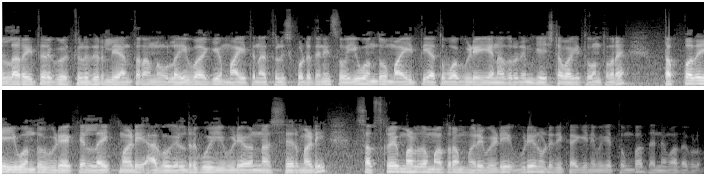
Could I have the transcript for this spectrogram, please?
ಎಲ್ಲ ರೈತರಿಗೂ ತಿಳಿದಿರಲಿ ಅಂತ ನಾನು ಲೈವ್ ಆಗಿ ಮಾಹಿತಿನ ತಿಳಿಸ್ಕೊಟ್ಟಿದ್ದೀನಿ. ಸೊ ಈ ಒಂದು ಮಾಹಿತಿ ಅಥವಾ ವಿಡಿಯೋ ಏನಾದರೂ ನಿಮಗೆ ಇಷ್ಟವಾಗಿತ್ತು ಅಂತಂದರೆ ತಪ್ಪದೇ ಈ ಒಂದು ವಿಡಿಯೋಕ್ಕೆ ಲೈಕ್ ಮಾಡಿ ಹಾಗೂ ಎಲ್ರಿಗೂ ಈ ವಿಡಿಯೋವನ್ನು ಶೇರ್ ಮಾಡಿ. ಸಬ್ಸ್ಕ್ರೈಬ್ ಮಾಡೋದು ಮಾತ್ರ ಮರಿಬೇಡಿ. ವಿಡಿಯೋ ನೋಡಿದ್ದಕ್ಕಾಗಿ ನಿಮಗೆ ತುಂಬ ಧನ್ಯವಾದಗಳು.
